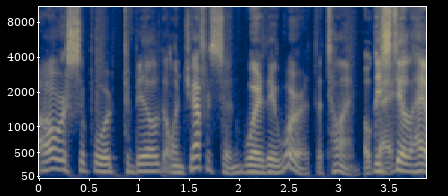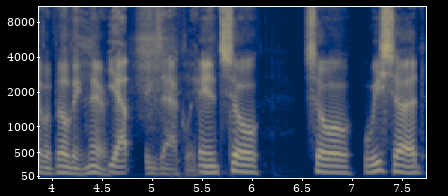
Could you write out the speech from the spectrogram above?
our support to build on Jefferson, where they were at the time. Okay. They still have a building there. Yep. Exactly. And so, so we said,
